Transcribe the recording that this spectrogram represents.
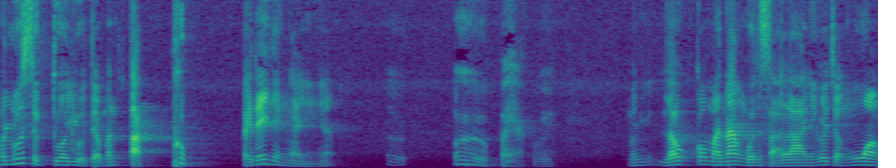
มันรู้สึกตัวอยู่ แต่มันตัดพุบไปได้ยังไงอย่างเงี้ยเออ แปลกเลยมันแล้วก็มานั่งบนศาลานี้ก็จะง่วง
